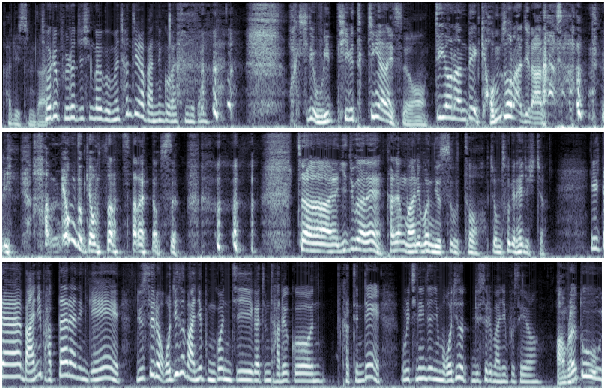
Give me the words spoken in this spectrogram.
가지고 있습니다. 저를 불러주신 걸 보면 천재가 맞는 것 같습니다. 확실히 우리 팀의 특징이 하나 있어요. 뛰어난데 겸손하질 않아. 사람들이 한 명도 겸손한 사람이 없어요. 자, 이 주간에 가장 많이 본 뉴스부터 좀 소개를 해 주시죠. 일단 많이 봤다라는 게 뉴스를 어디서 많이 본 건지가 좀 다를 것 같은데 우리 진행자님은 어디서 뉴스를 많이 보세요? 아무래도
